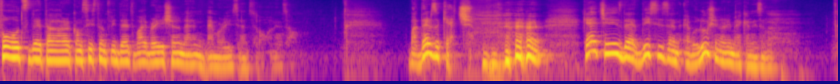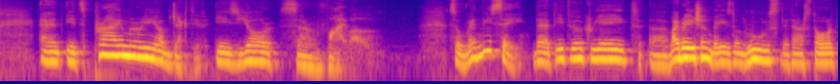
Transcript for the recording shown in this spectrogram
thoughts that are consistent with that vibration and memories and so on. And so on. But there's a catch. catch is that this is an evolutionary mechanism. And its primary objective is your survival. So when we say that it will create uh, vibration based on rules that are stored,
